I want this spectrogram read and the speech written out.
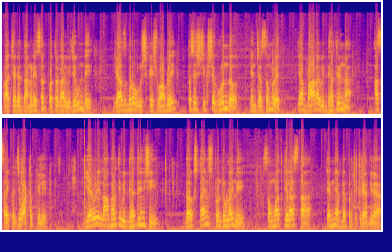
प्राचार्य दांगडे सर पत्रकार विजय गुंडे याचबरोबर ऋषिकेश वाबळे तसेच शिक्षक वृंद यांच्या समवेत या बारा विद्यार्थिनींना आज सायकलचे वाटप केले. यावेळी लाभार्थी विद्यार्थिनींशी दक्ष टाइम्स ट्वेंटी लाईनने संवाद केला असता त्यांनी आपल्या प्रतिक्रिया दिल्या.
